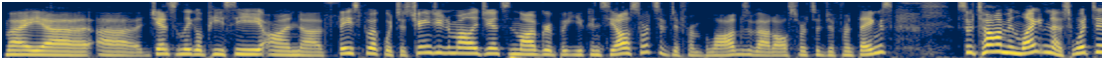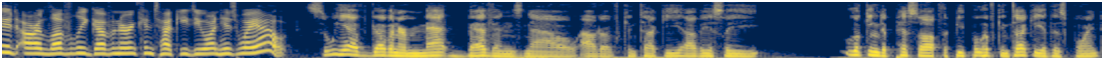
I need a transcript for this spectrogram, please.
my uh, uh, Jansen Legal PC on uh, Facebook, which is changing to Molly Jansen Law Group, but you can see all sorts of different blogs about all sorts of different things. So, Tom, enlighten us. What did our lovely governor in Kentucky do on his way out? So, we have Governor Matt Bevins now out of Kentucky, obviously looking to piss off the people of Kentucky at this point.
